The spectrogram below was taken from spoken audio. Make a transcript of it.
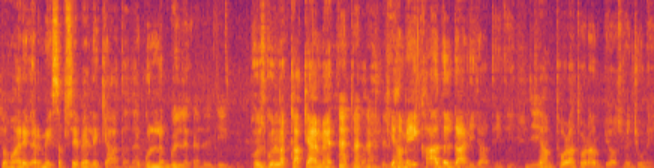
तो हमारे घर में सबसे पहले क्या आता था? गुल्लक। गुल्लक का तो जी। उस गुल्लक का क्या महत्व होता था कि हमें एक आदत डाली जाती थी कि हम थोड़ा थोड़ा रुपया उसमें जोड़ें।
